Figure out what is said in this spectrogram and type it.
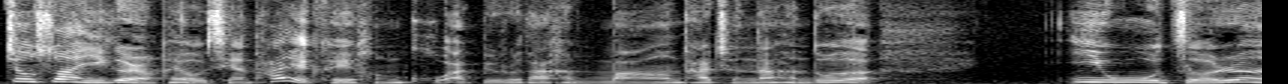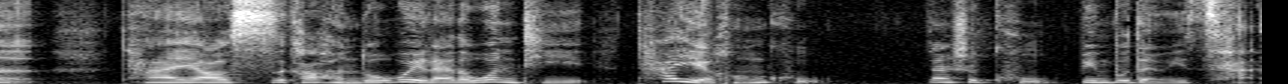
就算一个人很有钱，他也可以很苦啊，比如说他很忙，他承担很多的。义务责任，他要思考很多未来的问题，他也很苦，但是苦并不等于惨，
